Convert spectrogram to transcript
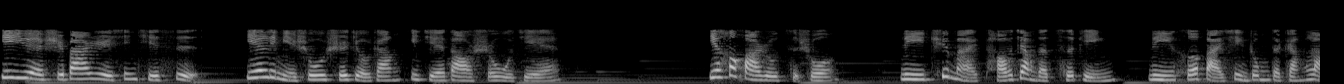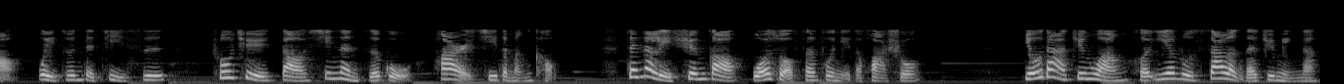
一月十八日星期四，耶利米书十九章一节到十五节。耶和华如此说：你去买陶匠的瓷瓶，你和百姓中的长老、位尊的祭司，出去到新嫩子谷哈尔西的门口，在那里宣告我所吩咐你的话说：犹大君王和耶路撒冷的居民呢，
